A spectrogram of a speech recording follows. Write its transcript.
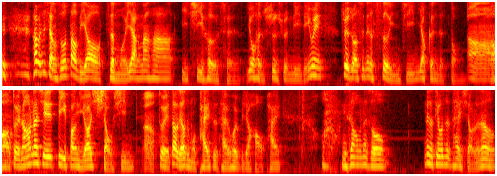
他们就想说，到底要怎么样让它一气呵成，又很顺顺利利。因为最主要是那个摄影机要跟着动啊啊，对，然后那些地方你要小心，嗯，对，到底要怎么拍摄才会比较好拍？哦，你知道吗？那时候那个地方真的太小了。那种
